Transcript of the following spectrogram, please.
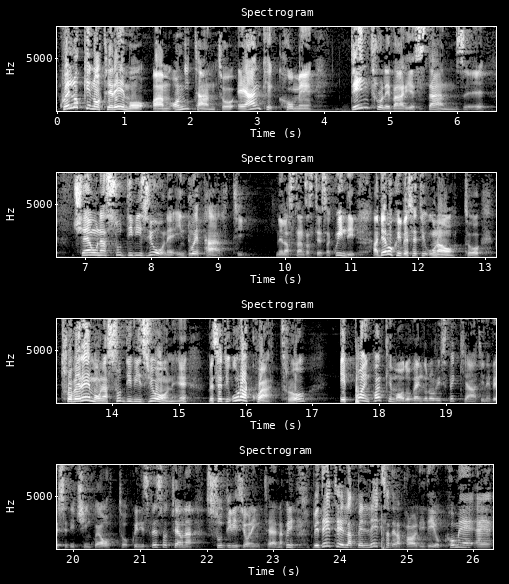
Quello che noteremo um, ogni tanto è anche come dentro le varie stanze c'è una suddivisione in due parti nella stanza stessa. Quindi abbiamo qui versetti 1 a 8, troveremo una suddivisione, versetti 1 a 4, e poi in qualche modo vengono rispecchiati nei versetti 5 a 8. Quindi spesso c'è una suddivisione interna. Quindi vedete la bellezza della parola di Dio, come è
